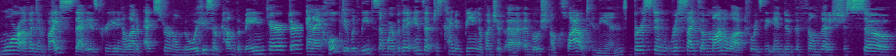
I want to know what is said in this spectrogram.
more of a device that is creating a lot of external noise around the main character. And I hoped it would lead somewhere, but then it ends up just kind of being a bunch of uh, emotional clout in the end. Burstyn recites a monologue towards the end of the film that is just so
